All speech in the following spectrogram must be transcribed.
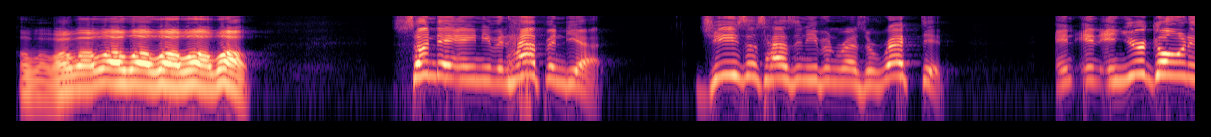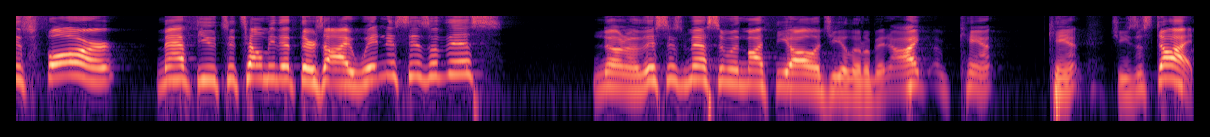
Whoa, whoa, whoa, whoa, whoa, whoa, whoa, whoa. Sunday ain't even happened yet. Jesus hasn't even resurrected. And, and, and you're going as far, Matthew, to tell me that there's eyewitnesses of this? No, no, this is messing with my theology a little bit. I can't, can't. Jesus died.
